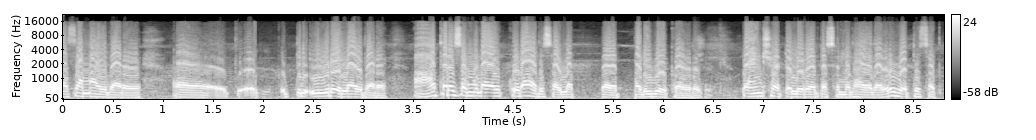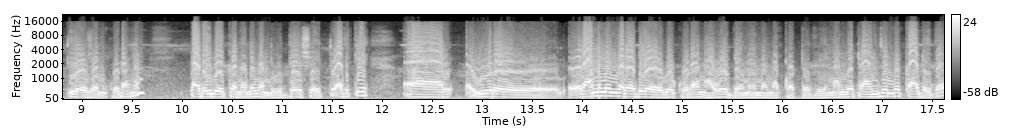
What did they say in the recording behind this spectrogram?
ಬಸಮ್ಮ ಇದ್ದಾರೆ ಇವರೆಲ್ಲ ಇದ್ದಾರೆ. ಆ ಥರ ಸಮುದಾಯಕ್ಕೆ ಕೂಡ ಅದು ಸೌಲಭ್ಯ ಪಡಿಬೇಕು ಅವರು. ಪ್ಯಾಂಟ್ ಶರ್ಟಲ್ಲಿರುವಂಥ ಸಮುದಾಯದವರು ಇವತ್ತು ಶಕ್ತಿ ಯೋಜನೆ ಕೂಡ ಪಡಿಬೇಕು ಅನ್ನೋದು ಒಂದು ಉದ್ದೇಶ ಇತ್ತು. ಅದಕ್ಕೆ ಇವರು ರಾಮಲಿಂಗಾರೆಡ್ಡಿ ಅವರಿಗೂ ಕೂಡ ನಾವು ಡಿಮ್ಯಾಂಡನ್ನು ಕೊಟ್ಟಿದ್ವಿ. ನಮಗೆ ಟ್ರಾನ್ಸ್ಜೆಂಡರ್ ಕಾರ್ಡ್ ಇದೆ.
